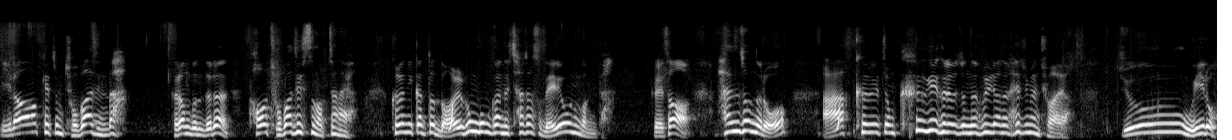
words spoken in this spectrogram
이렇게 좀 좁아진다. 그런 분들은 더 좁아질 순 없잖아요. 그러니까 또 넓은 공간을 찾아서 내려오는 겁니다. 그래서 한 손으로 아크를 좀 크게 그려주는 훈련을 해주면 좋아요. 쭉 위로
